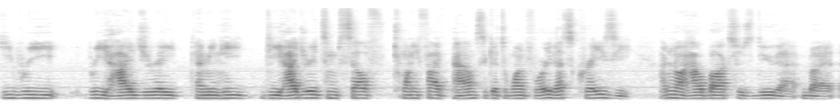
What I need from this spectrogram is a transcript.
he re rehydrate. I mean, he dehydrates himself 25 pounds to get to 140. That's crazy. I don't know how boxers do that, but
